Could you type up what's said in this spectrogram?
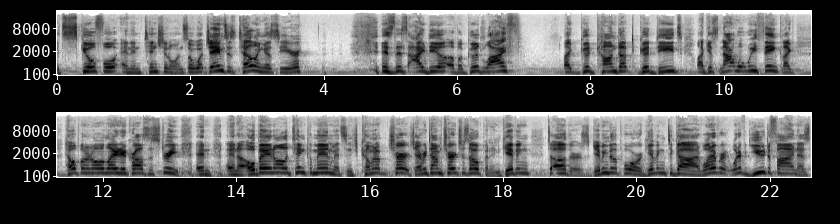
It's skillful and intentional. And so, what James is telling us here is this idea of a good life, like good conduct, good deeds. Like, it's not what we think. Like, helping an old lady across the street and, and uh, obeying all the Ten Commandments and coming up to church every time church is open and giving to others, giving to the poor, giving to God, whatever, whatever you define as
